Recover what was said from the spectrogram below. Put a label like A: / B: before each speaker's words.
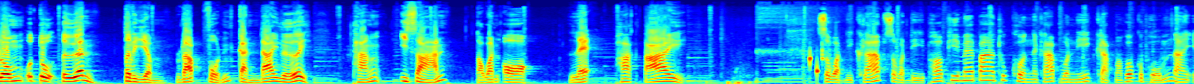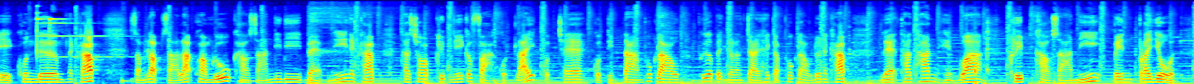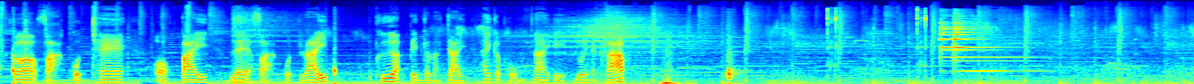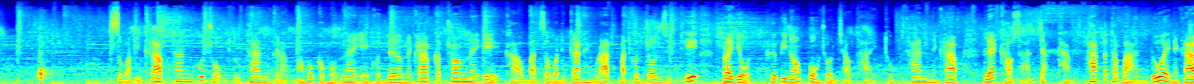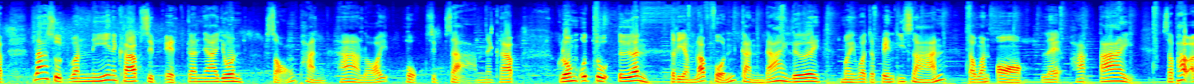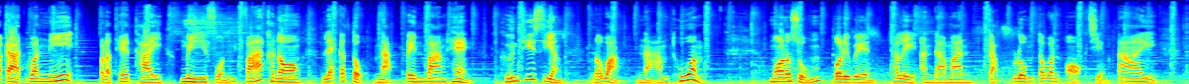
A: กรมอุตุเตือน เตรียมรับฝนกันได้เลย ทั้งอีสาน ตะวันออก และภาคใต้ สวัสดีครับ สวัสดีพ่อพี่แม่ป้าทุกคนนะครับ วันนี้กลับมาพบกับผมนายเอกคนเดิมนะครับสำหรับสาระความรู้ข่าวสารดีๆ แบบนี้นะครับ ถ้าชอบคลิปนี้ก็ฝากกดไลค์กดแชร์ กดติดตามพวกเราเพื่อเป็นกำลังใจให้กับพวกเราด้วยนะครับ และถ้าท่านเห็นว่าคลิปข่าวสารนี้เป็นประโยชน์ ก็ฝากกดแชร์ออกไป และฝากกดไลค์เพื่อเป็นกำลังใจให้กับผมนายเอกด้วยนะครับ สวัสดีครับ ท่านผู้ชมทุกท่านกลับมาพบกับผมนายเอกคนเดิมนะครับ กับช่องนายเอกข่าวบัตรสวัสดิการแห่งรัฐ บัตรคนจนสิทธิประโยชน์เพื่อพี่น้องปวงชนชาวไทยทุกท่านนะครับ และข่าวสารจากทางภาครัฐบาลด้วยนะครับ ล่าสุดวันนี้นะครับ 11 กันยายน 2563 นะครับกรมอุตุเตือนเตรียมรับฝนกันได้เลย ไม่ว่าจะเป็นอีสาน ตะวันออกและภาคใต้ สภาพอากาศวันนี้ ประเทศไทย มีฝนฟ้าขนอง และก็ตกหนักเป็นบางแห่ง พื้นที่เสี่ยงระหว่างน้ำท่วม มรสุมบริเวณ ทะเลอันดามันกับลมตะวันออกเฉียงใต้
